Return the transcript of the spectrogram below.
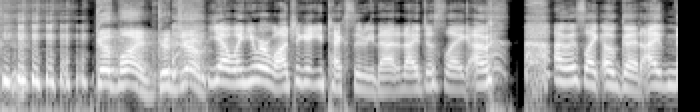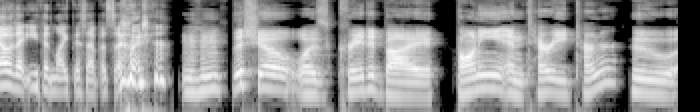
good line, good joke. yeah, when you were watching it, you texted me that, and I just like I, I was like, oh, good. I know that Ethan liked this episode. hmm This show was created by Bonnie and Terry Turner, who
